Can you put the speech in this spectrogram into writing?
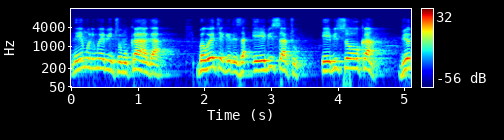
naye mulimu ebintu mukaaga bwe weetegereza ebisatu ebisooka byo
